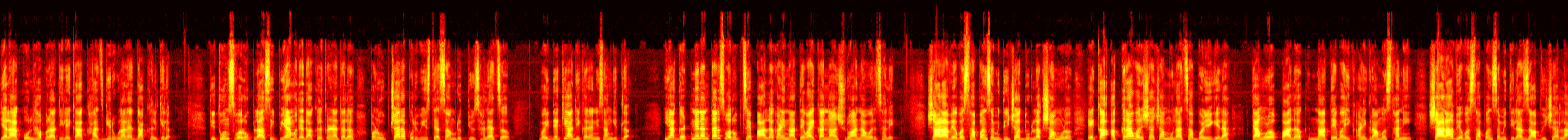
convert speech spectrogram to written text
याला कोल्हापुरातील एका खाजगी रुग्णालयात दाखल केलं. तिथून स्वरूपला सीपीआरमध्ये दाखल करण्यात आलं पण उपचारापूर्वीच त्याचा मृत्यू झाल्याचं वैद्यकीय अधिकाऱ्यांनी सांगितलं. या घटनेनंतर स्वरूपचे पालक आणि नातेवाईकांना अश्रू अनावर झाले. शाळा व्यवस्थापन समितीच्या दुर्लक्षामुळं एका अकरा वर्षाच्या मुलाचा बळी गेला. त्यामुळं पालक नातेवाईक आणि ग्रामस्थांनी शाळा व्यवस्थापन समितीला जाब विचारला.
